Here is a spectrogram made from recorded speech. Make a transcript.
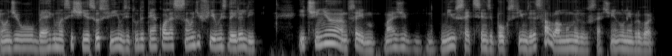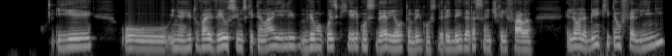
Onde o Bergman assistia seus filmes e tudo, e tem a coleção de filmes dele ali. E tinha, não sei, mais de 1.700 e poucos filmes. Eles falam lá o número certinho, não lembro agora. E o Inharito vai ver os filmes que tem lá e ele vê uma coisa que ele considera, e eu também considerei bem interessante, que ele fala, ele olha, bem aqui tem um Fellini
